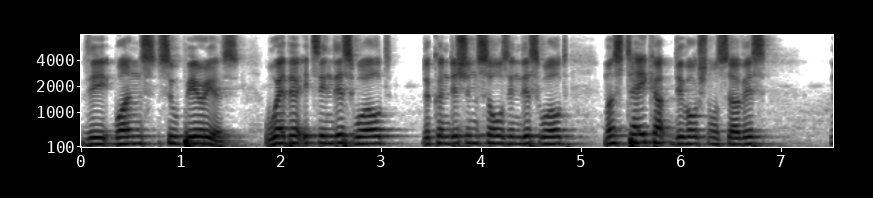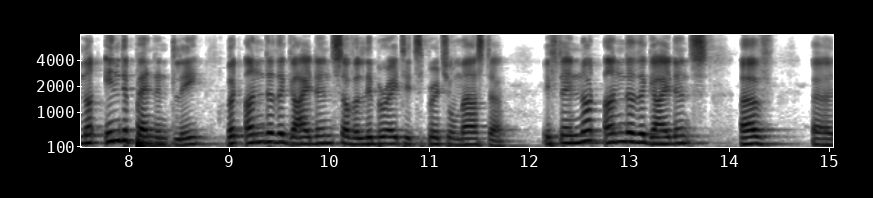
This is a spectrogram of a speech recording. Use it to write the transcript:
the one's superiors. Whether it's in this world, the conditioned souls in this world must take up devotional service not independently, but under the guidance of a liberated spiritual master. If they're not under the guidance of uh,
